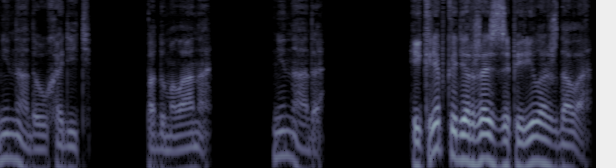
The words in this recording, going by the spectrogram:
«Не надо уходить», — подумала она. «Не надо». И, крепко держась за перила, ждала.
